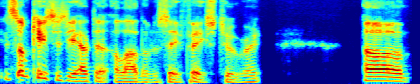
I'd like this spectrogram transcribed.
In some cases, you have to allow them to save face too, right? Um,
